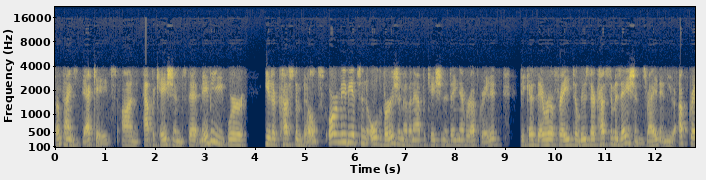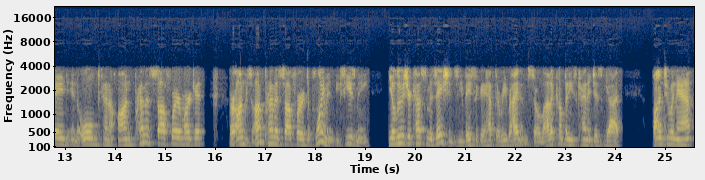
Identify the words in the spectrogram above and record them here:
sometimes decades on applications that maybe were either custom built or maybe it's an old version of an application that they never upgraded because they were afraid to lose their customizations, right? And you upgrade an old kind of on-premise software market or on on-premise software deployment, excuse me, you lose your customizations. You basically have to rewrite them. So a lot of companies kind of just got onto an app,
